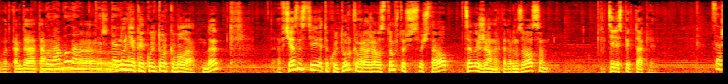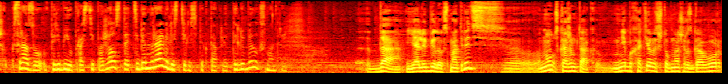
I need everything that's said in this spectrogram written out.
вот когда там... Была, была, э, подтверждаю. Ну, некая культурка была, да? В частности, эта культурка выражалась в том, что существовал целый жанр, который назывался телеспектакли. Саш, сразу перебью, прости, пожалуйста. Тебе нравились телеспектакли? Ты любил их смотреть? Да, я любил их смотреть. Э, ну, скажем так, мне бы хотелось, чтобы наш разговор,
